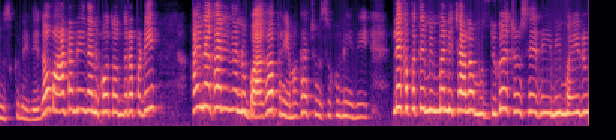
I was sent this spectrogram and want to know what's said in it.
చూసుకునేది. ఏదో మాట అనేది అనుకో తొందరపడి అయినా కానీ నన్ను బాగా ప్రేమగా చూసుకునేది. లేకపోతే మిమ్మల్ని చాలా ముద్దుగా చూసేది. మీరు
